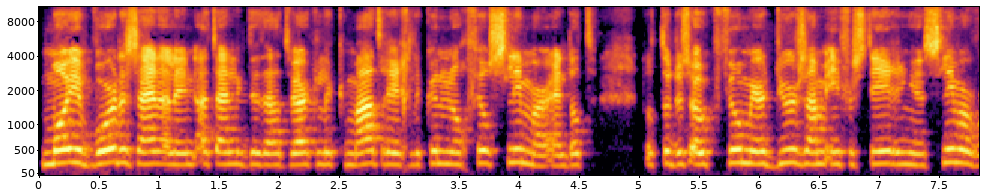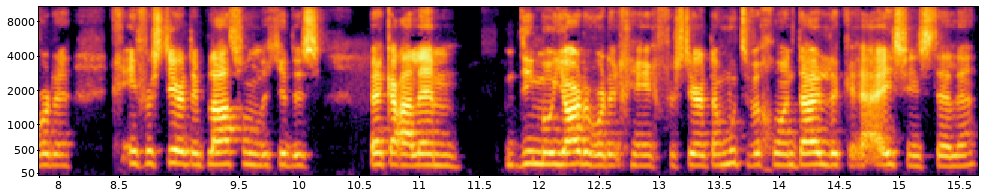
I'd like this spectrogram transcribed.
mooie woorden zijn. Alleen uiteindelijk de daadwerkelijke maatregelen kunnen nog veel slimmer. En dat, dat er dus ook veel meer duurzame investeringen slimmer worden geïnvesteerd. In plaats van dat je dus bij KLM die miljarden worden geïnvesteerd. Dan moeten we gewoon duidelijkere eisen instellen.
